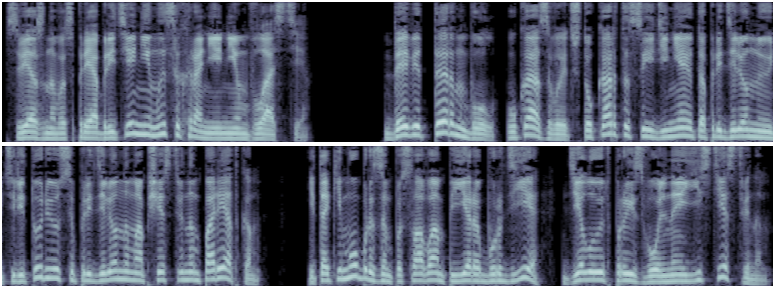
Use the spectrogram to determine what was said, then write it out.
связанного с приобретением и сохранением власти. Дэвид Тернбулл указывает, что карты соединяют определенную территорию с определенным общественным порядком, и таким образом, по словам Пьера Бурдье, делают произвольное естественным.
